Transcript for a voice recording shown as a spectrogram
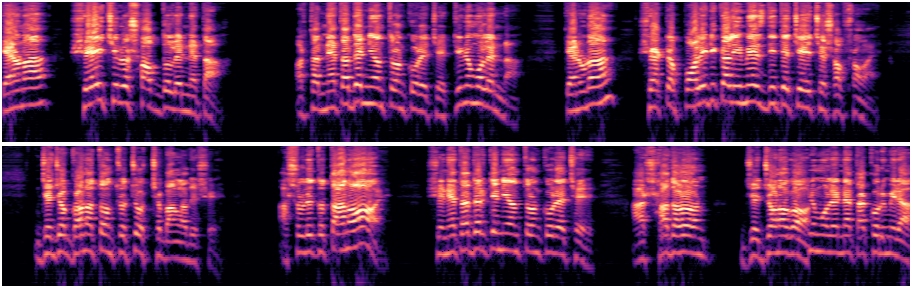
কেননা সেই ছিল সব দলের নেতা। অর্থাৎ নেতাদের নিয়ন্ত্রণ করেছে, তৃণমূলের না। কেননা সে একটা পলিটিক্যাল ইমেজ দিতে চেয়েছে সবসময়, যে যে গণতন্ত্র চলছে বাংলাদেশে। আসলে তো তা নয়, সে নেতাদেরকে নিয়ন্ত্রণ করেছে। আর সাধারণ যে জনগণ, তৃণমূলের নেতাকর্মীরা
